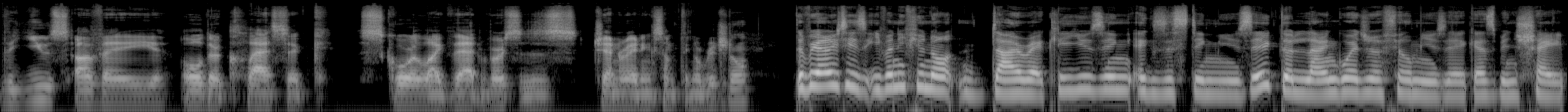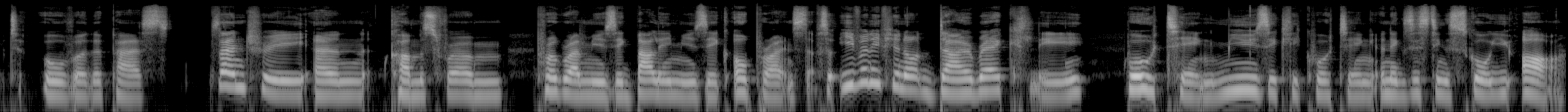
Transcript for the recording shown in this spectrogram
the use of a older classic score like that versus generating something original? The reality is, even if you're not directly using existing music, the language of film music has been shaped over the past century and comes from program music, ballet music, opera, and stuff. So even if you're not directly quoting, musically quoting an existing score, you are.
